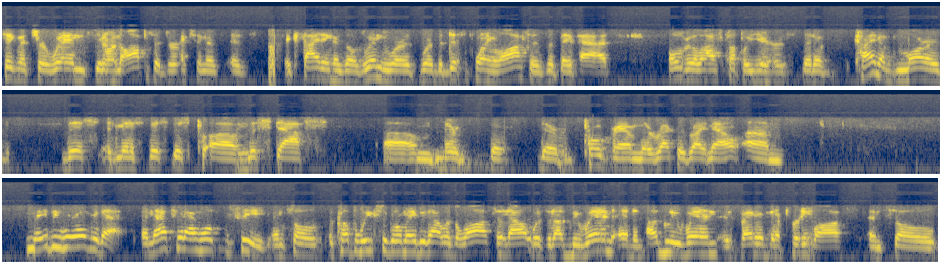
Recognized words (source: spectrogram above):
signature wins. You know, in the opposite direction, as, as exciting as those wins were, were the disappointing losses that they've had over the last couple of years that have kind of marred this administ- this this um, this staff's um, their, their their program, their record right now. Um, maybe we're over that, and that's what I hope to see. And so, a couple weeks ago, maybe that was a loss, and now it was an ugly win. And an ugly win is better than a pretty loss. And so,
